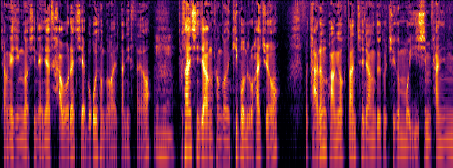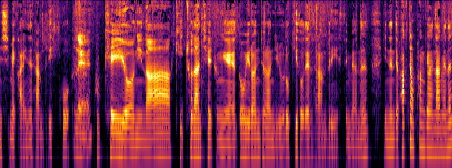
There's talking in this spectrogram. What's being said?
정해진 것이 내년 4월에 재보궐 선거가 일단 있어요. 음, 부산시장 선거는 기본으로 하죠. 다른 광역단체장들도 지금 뭐 2심, 3심에 가 있는 사람들이 있고 네. 국회의원이나 기초단체 중에도 이런저런 이유로 기소된 사람들이 있으면은 있는데 확정 판결 나면은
